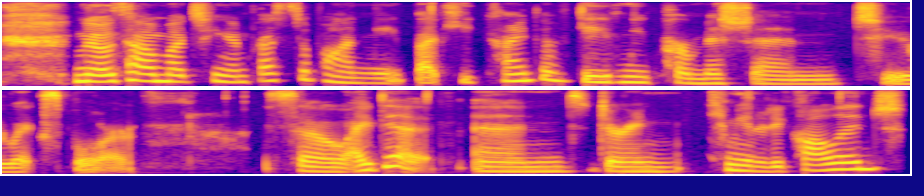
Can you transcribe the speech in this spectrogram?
knows how much he impressed upon me but he kind of gave me permission to explore. So i did and during community college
